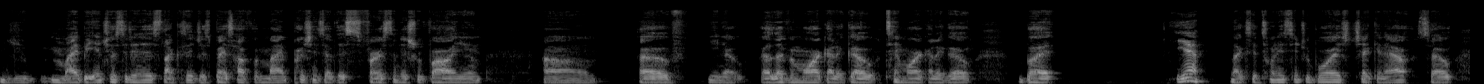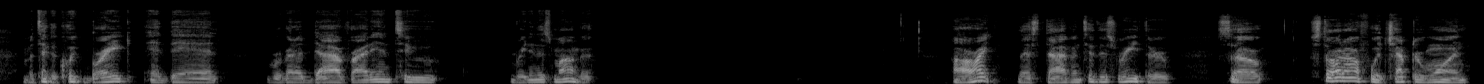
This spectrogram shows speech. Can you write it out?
you might be interested in this. Like I said, just based off of my impressions of this first initial volume um, of, you know, 11 more I gotta go, 10 more I gotta go. But yeah, like I said, 20th Century Boys, check it out. So I'm gonna take a quick break and then we're gonna dive right into reading this manga. All right, let's dive into this read through. So start off with chapter one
